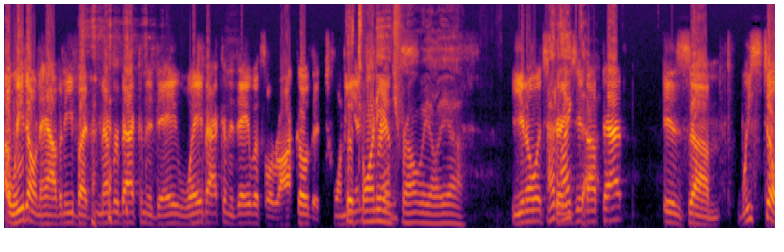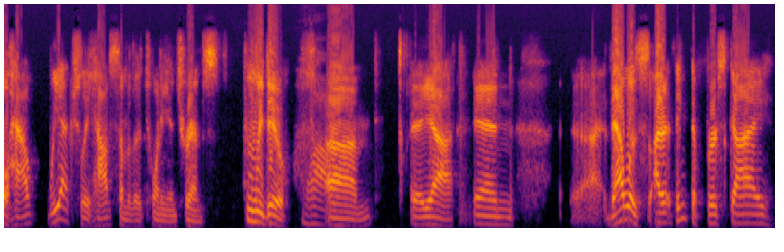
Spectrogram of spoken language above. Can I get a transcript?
uh, we don't have any, but remember back in the day, way back in the day with LaRocco, the 20 The 20 inch rims? front wheel, yeah. You know what's I like crazy that. about that is um, we still have, we actually have some of the 20 inch rims. We do. Wow. Um, uh, yeah. And uh, that was, I think the first guy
